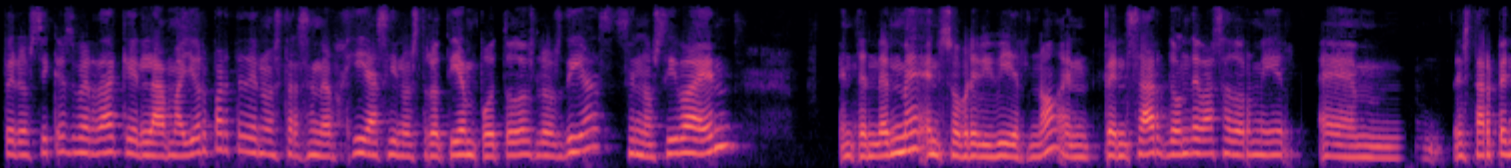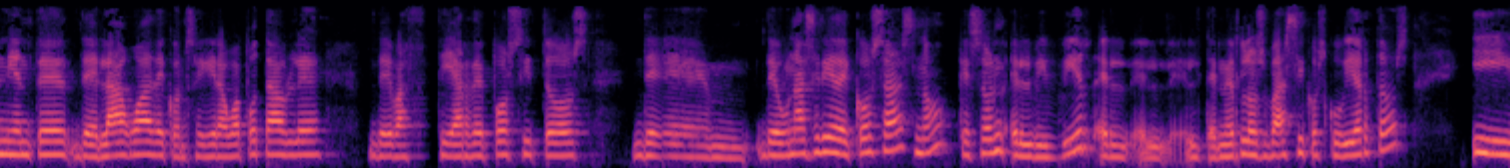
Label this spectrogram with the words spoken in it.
pero sí que es verdad que la mayor parte de nuestras energías y nuestro tiempo todos los días se nos iba en, entendedme, en sobrevivir, ¿no? En pensar dónde vas a dormir, em, estar pendiente del agua, de conseguir agua potable, de vaciar depósitos, de, una serie de cosas, ¿no? Que son el vivir, el, el, tener los básicos cubiertos y,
